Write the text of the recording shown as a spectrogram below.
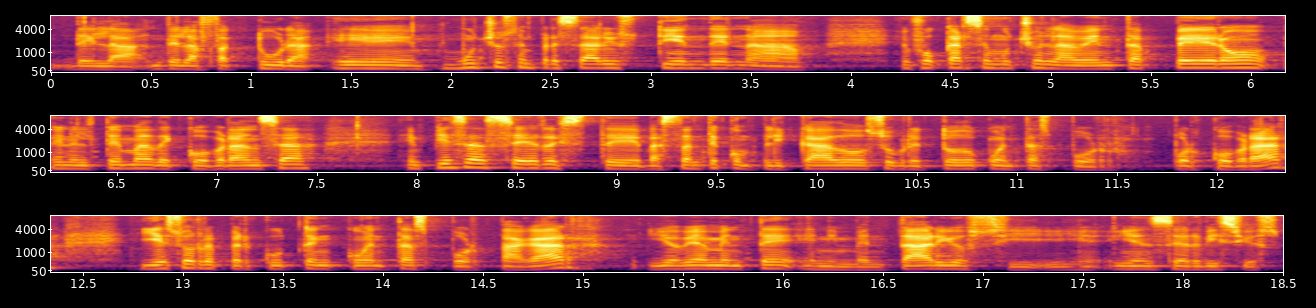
de la, de la factura. muchos empresarios tienden a enfocarse mucho en la venta, pero en el tema de cobranza empieza a ser este, bastante complicado, sobre todo cuentas por, por cobrar, y eso repercute en cuentas por pagar y obviamente en inventarios y, en servicios.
